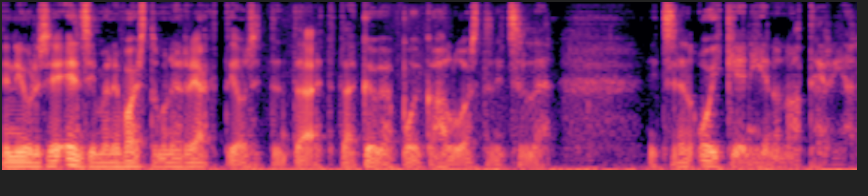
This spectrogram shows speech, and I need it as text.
niin juuri se ensimmäinen vaistomainen reaktio on sitten tämä, että tämä köyhä poika haluaa sitten itselleen, itselleen oikein hienon aterian.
